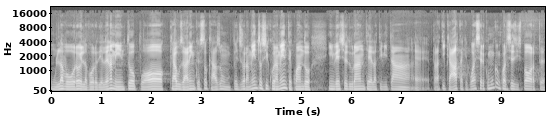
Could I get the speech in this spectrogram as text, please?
un lavoro, il lavoro di allenamento può causare in questo caso un peggioramento sicuramente quando invece durante l'attività eh, praticata, che può essere comunque un qualsiasi sport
